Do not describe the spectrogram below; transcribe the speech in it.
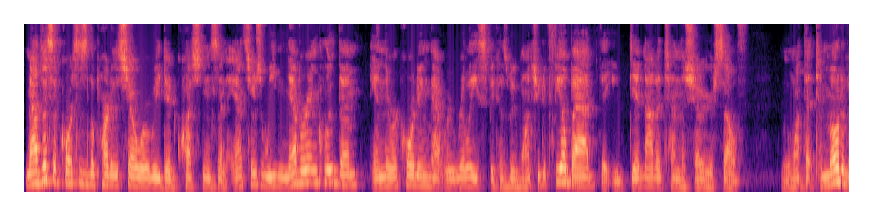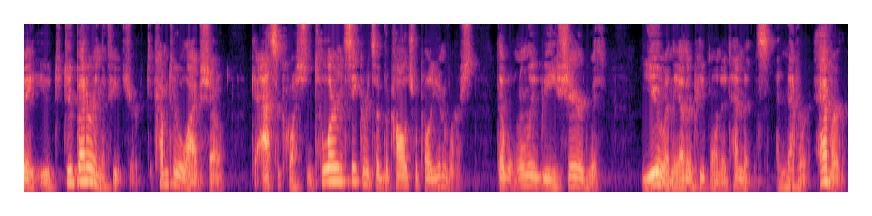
Now, this, of course, is the part of the show where we did questions and answers. We never include them in the recording that we release because we want you to feel bad that you did not attend the show yourself. We want that to motivate you to do better in the future, to come to a live show, to ask a question, to learn secrets of the college football universe that will only be shared with you and the other people in attendance, and never, ever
